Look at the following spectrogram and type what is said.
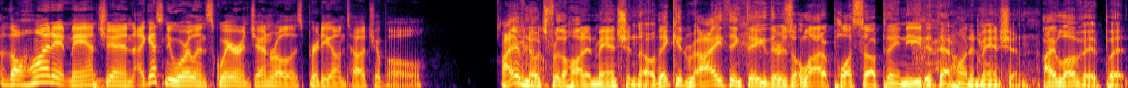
the Haunted Mansion, I guess New Orleans Square in general is pretty untouchable. I have notes for the haunted mansion though. They could. I think they there's a lot of plus up they need at that haunted mansion. I love it, but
